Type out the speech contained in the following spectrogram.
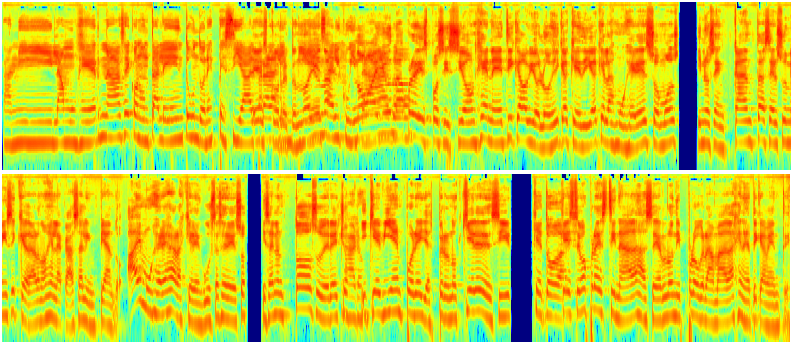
O sea, ni la mujer nace con un talento, un don especial Es para correcto. la No hay, una, el cuidado. no hay una predisposición genética o biológica que diga que las mujeres somos y nos encanta ser sumisas y quedarnos en la casa limpiando. Hay mujeres a las que les gusta hacer eso y salen todo su derecho Claro. y qué bien por ellas, pero no quiere decir Que todas. que estemos predestinadas a hacerlo ni programadas genéticamente.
